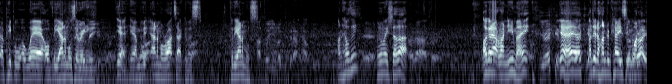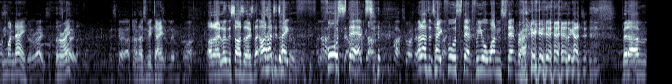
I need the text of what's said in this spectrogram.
uh, people aware of the animals they're eating. vegan? Yeah, yeah, I'm an animal rights activist for the animals. I thought you looked a bit unhealthy. Unhealthy? Yeah. What makes you say that? Don't know, I thought. I could outrun you, mate. You reckon? Yeah, yeah. reckon? I did 100 k's in one race? in one day. You want to race? Wanna Let's race? go. Let's go. I Oh, that's a bit date- 11 plus. I know. Look at the size of those. legs. I'd have to take four steps. 50 bucks right now. I'd have to take four steps for your one step, bro. Look how but um,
